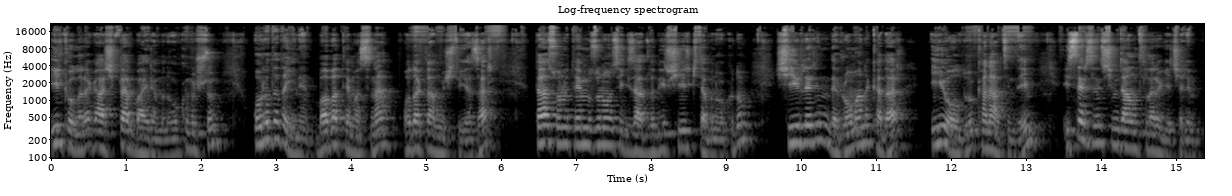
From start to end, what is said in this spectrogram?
İlk olarak Aşıklar Bayramı'nı okumuştum. Orada da yine baba temasına odaklanmıştı yazar. Daha sonra Temmuz'un 18 adlı bir şiir kitabını okudum. Şiirlerin de romanı kadar iyi olduğu kanaatindeyim. İsterseniz şimdi anlatılara geçelim.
